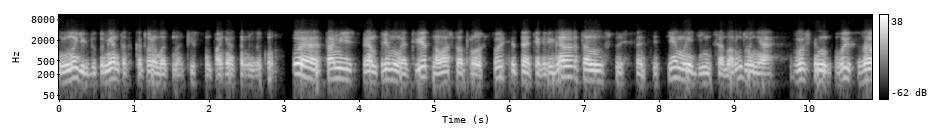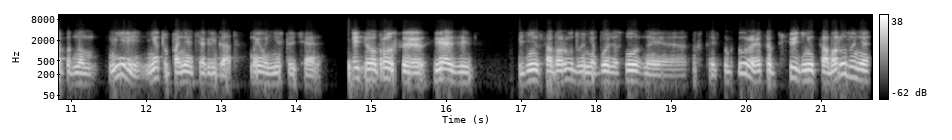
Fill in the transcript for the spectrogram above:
немногих документов, в котором это написано понятным языком. Там есть прям прямой ответ на ваш вопрос, что считать агрегатом, что считать системой, единицей оборудования. В общем, в их западном мире нету понятия агрегат, мы его не встречаем. Эти вопросы связи единицы оборудования, более сложные так сказать, структуры, это все единицы оборудования,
